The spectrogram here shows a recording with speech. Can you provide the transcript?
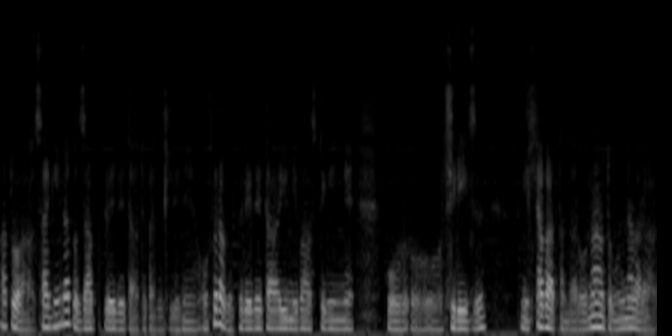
あとは最近だとザ・プレデターという形でね、おそらくプレデターユニバース的にね、こう、シリーズにしたかったんだろうなと思いながら、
